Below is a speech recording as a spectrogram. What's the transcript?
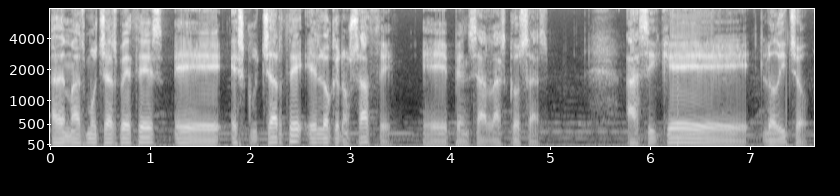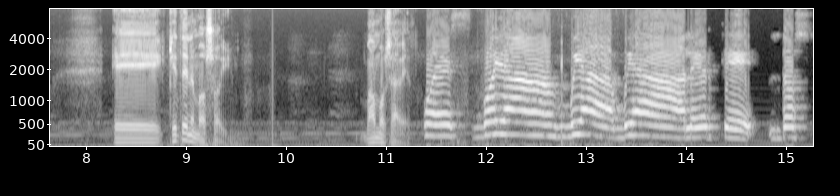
Además, muchas veces eh, escucharte es lo que nos hace eh, pensar las cosas. Así que, lo dicho, eh, ¿qué tenemos hoy? Vamos a ver. Pues voy a, voy a, voy a leerte dos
